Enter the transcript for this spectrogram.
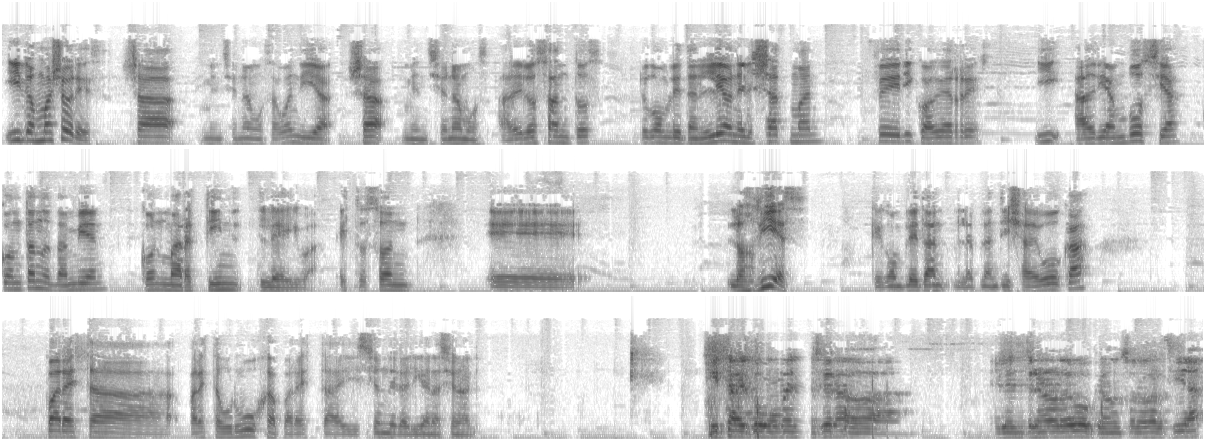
Y los mayores, ya mencionamos a Buendía, ya mencionamos a De los Santos, lo completan Leonel Shatman, Federico Aguerre y Adrián Bocia, contando también con Martín Leiva. Estos son eh, los 10 que completan la plantilla de Boca para esta, para esta burbuja, para esta edición de la Liga Nacional. Y tal como mencionaba el entrenador de Boca, Gonzalo García,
